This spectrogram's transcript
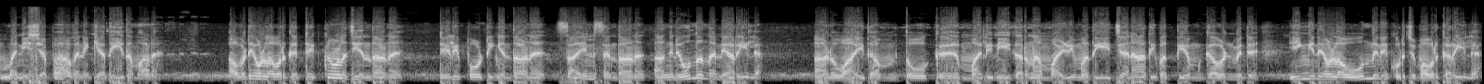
മനുഷ്യഭാവനയ്ക്ക് അതീതമാണ്. അവിടെയുള്ളവർക്ക് ടെക്നോളജി എന്താണ് ടെലിപോർട്ടിംഗ് എന്താണ് സയൻസ് എന്താണ് അങ്ങനെ ഒന്നും തന്നെ അറിയില്ല. അണുവായുധം തോക്ക് മലിനീകരണം അഴിമതി ജനാധിപത്യം ഗവൺമെന്റ് ഇങ്ങനെയുള്ള ഒന്നിനെ കുറിച്ചും അവർക്കറിയില്ല.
